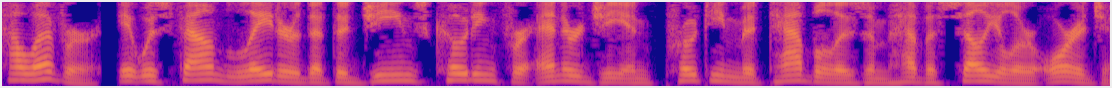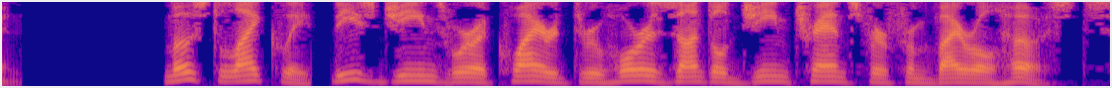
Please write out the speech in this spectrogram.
However, it was found later that the genes coding for energy and protein metabolism have a cellular origin. Most likely, these genes were acquired through horizontal gene transfer from viral hosts.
